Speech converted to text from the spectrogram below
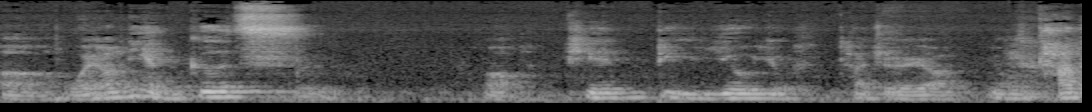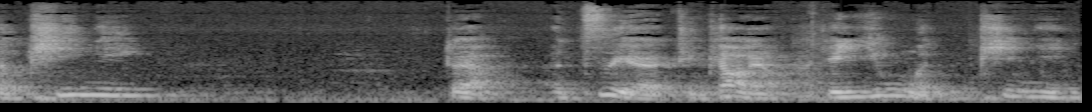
呃，我要念歌词哦，天地悠悠，他就要用他的拼音。对啊，字也挺漂亮的，就英文拼音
